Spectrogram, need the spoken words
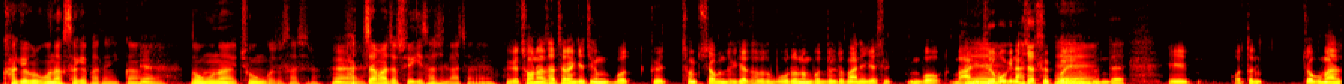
가격을 워낙 싸게 받으니까 예. 너무나 좋은 거죠, 사실은. 예. 받자마자 수익이 사실 나잖아요. 그러니까 전환 사채라는 게 지금 뭐 그 청취자분들께서도 모르는 분들도 많이 계실 뭐 많이 예. 들어보긴 하셨을 거예요. 예. 그런데 이 어떤 조그만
